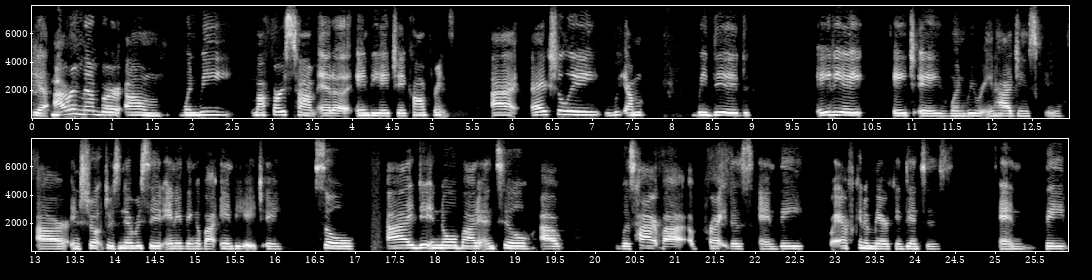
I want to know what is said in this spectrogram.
Yeah, I remember um, when we my first time at a NDHA conference. I actually we um we did 88 HA when we were in hygiene school. Our instructors never said anything about NDHA. So I didn't know about it until I was hired by a practice and they were African American dentists and they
